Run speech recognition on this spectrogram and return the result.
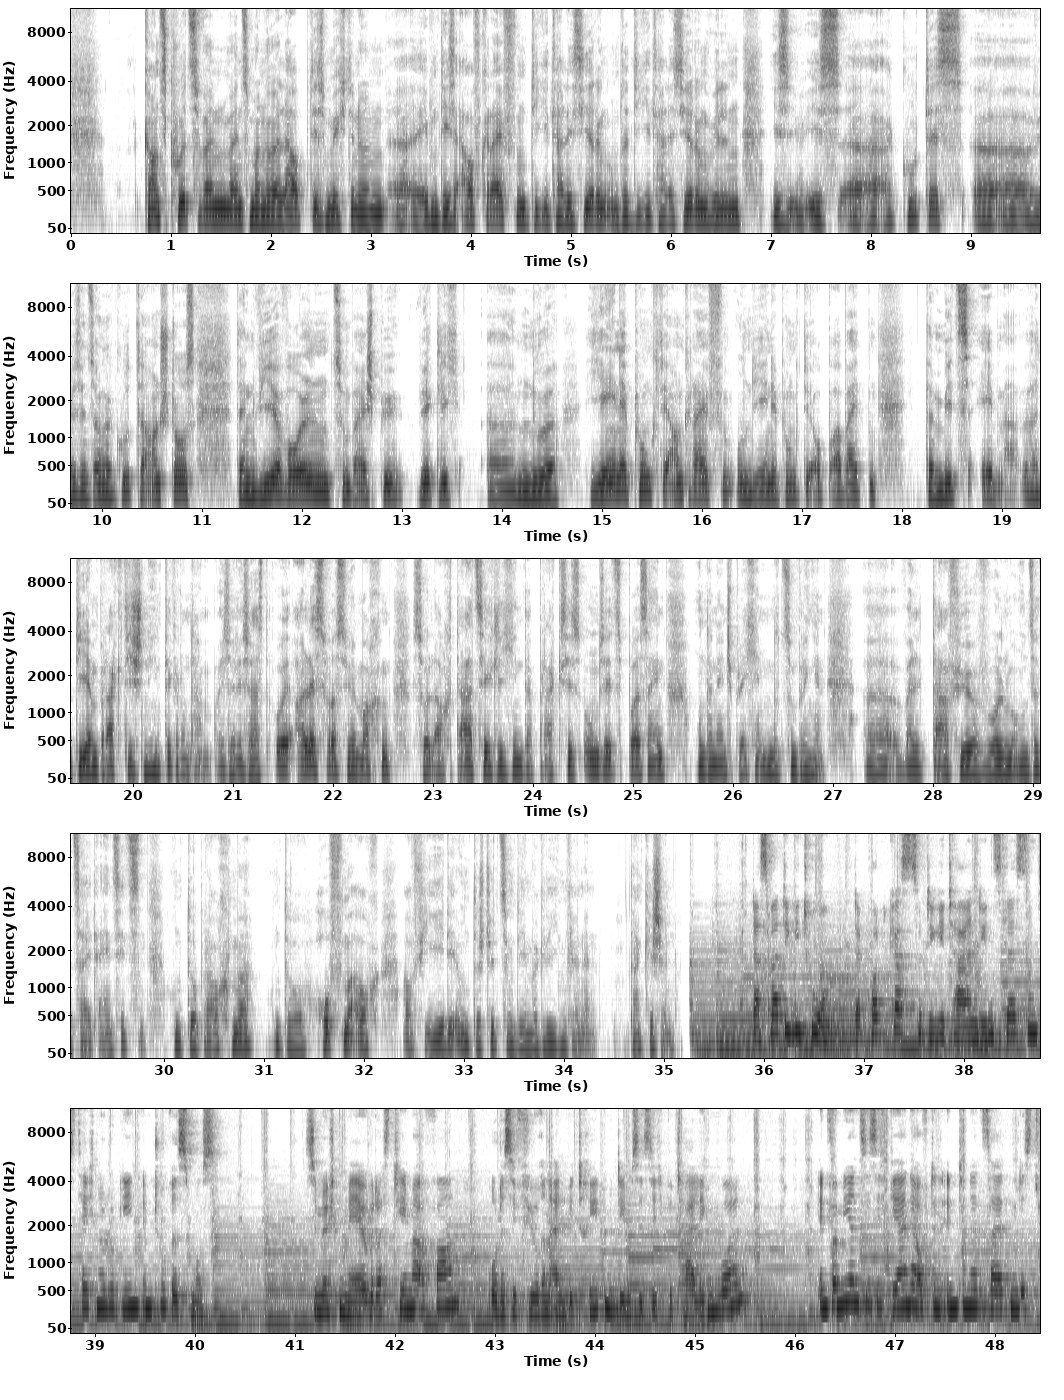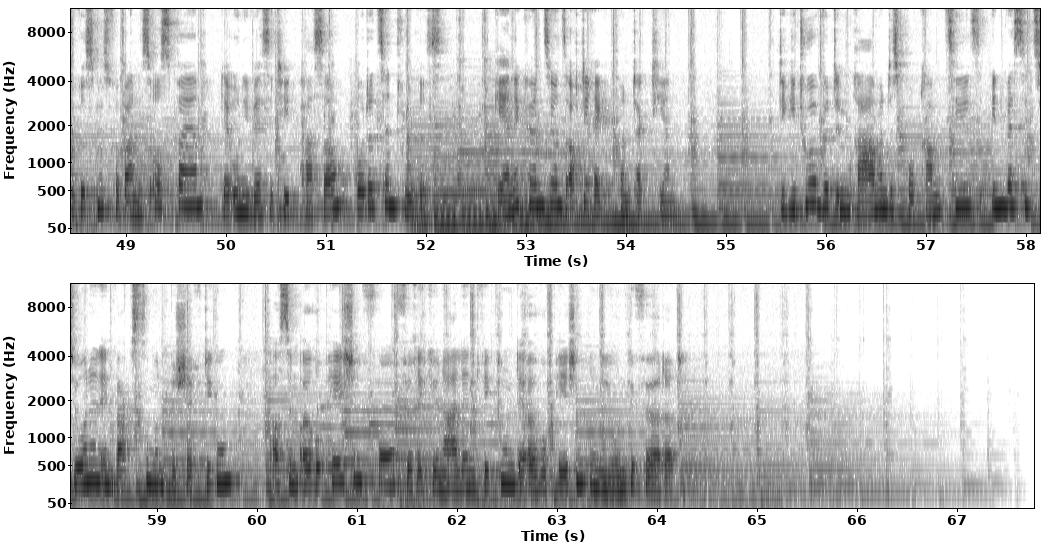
Ganz kurz, wenn es mir nur erlaubt ist, möchte ich nun äh, eben das aufgreifen. Digitalisierung um der Digitalisierung willen ist, ist äh, ein gutes, äh, äh wir sollen sagen, ein guter Anstoß, denn wir wollen zum Beispiel wirklich äh, nur jene Punkte angreifen und jene Punkte abarbeiten, damit eben äh, die einen praktischen Hintergrund haben. Also das heißt, alles, was wir machen, soll auch tatsächlich in der Praxis umsetzbar sein und einen entsprechenden Nutzen bringen, äh, weil dafür wollen wir unsere Zeit einsetzen. Und da brauchen wir und da hoffen wir auch auf jede Unterstützung, die wir kriegen können. Dankeschön. Das war Digitur, der Podcast zu digitalen Dienstleistungstechnologien im Tourismus. Sie möchten mehr über das Thema erfahren oder Sie führen einen Betrieb, mit dem Sie sich beteiligen wollen? Informieren Sie sich gerne auf den Internetseiten des Tourismusverbandes Ostbayern, der Universität Passau oder Centuris. Gerne können Sie uns auch direkt kontaktieren. Digitur wird im Rahmen des Programmziels Investitionen in Wachstum und Beschäftigung aus dem Europäischen Fonds für regionale Entwicklung der Europäischen Union gefördert.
